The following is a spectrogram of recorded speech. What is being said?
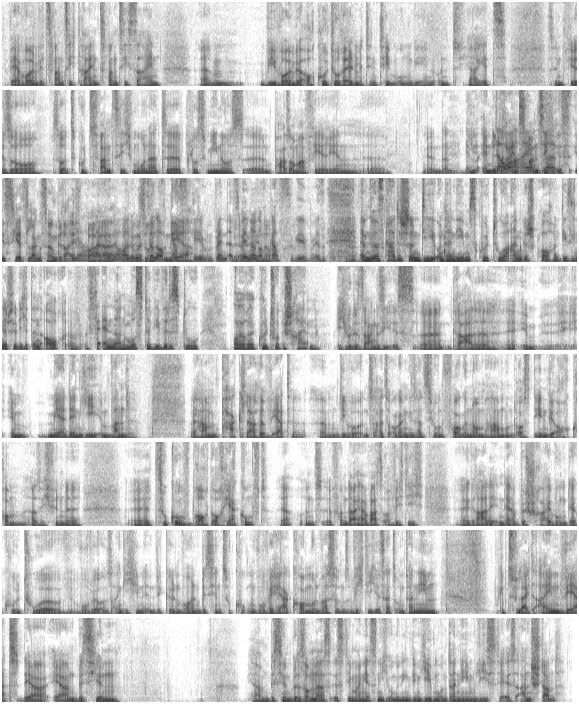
Wer wollen wir 2023 sein? Ähm, wie wollen wir auch kulturell mit den Themen umgehen? Und ja, jetzt sind wir so, so gut 20 Monate plus minus äh, ein paar Sommerferien äh, Im, Ende 23 ist, ist jetzt langsam greifbar. Ja, genau, ja? du musst ja noch näher. Gas geben, wenn, als ja, wenn da genau. noch Gas zu geben ist. Ähm, du hast gerade schon die Unternehmenskultur angesprochen, die sich natürlich dann auch äh, verändern musste. Wie würdest du eure Kultur beschreiben? Ich würde sagen, sie ist äh, gerade äh, im, äh, im, mehr denn je im Wandel. Wir haben ein paar klare Werte, ähm, die wir uns als Organisation vorgenommen haben und aus denen wir auch kommen. Also ich finde, äh, Zukunft braucht auch Herkunft, ja. Und äh, von daher war es auch wichtig, äh, gerade in der Beschreibung der Kultur, wo wir uns eigentlich hinentwickeln wollen, ein bisschen zu gucken, wo wir herkommen und was uns wichtig ist als Unternehmen. Gibt es vielleicht einen Wert, der eher ein bisschen ja, ein bisschen besonders ist, den man jetzt nicht unbedingt in jedem Unternehmen liest, der ist Anstand.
